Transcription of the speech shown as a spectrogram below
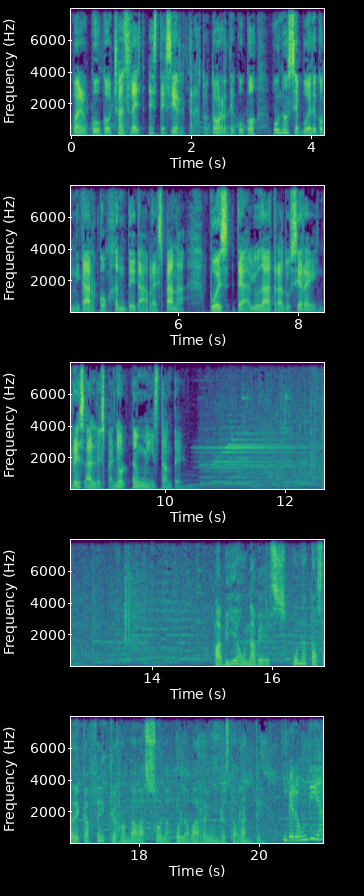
Con el Google Translate, es decir, traductor de Google, uno se puede comunicar con gente de habla hispana, pues te ayuda a traducir el inglés al español en un instante. Había una vez una taza de café que rondaba sola por la barra de un restaurante. Pero un día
